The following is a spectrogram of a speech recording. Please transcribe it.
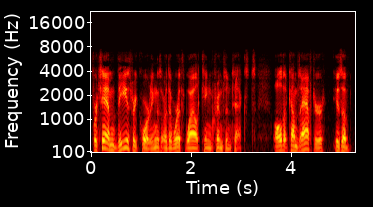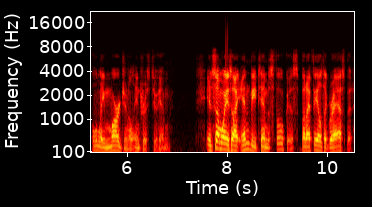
For Tim, these recordings are the worthwhile King Crimson texts. All that comes after is of only marginal interest to him. In some ways, I envy Tim's focus, but I fail to grasp it.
